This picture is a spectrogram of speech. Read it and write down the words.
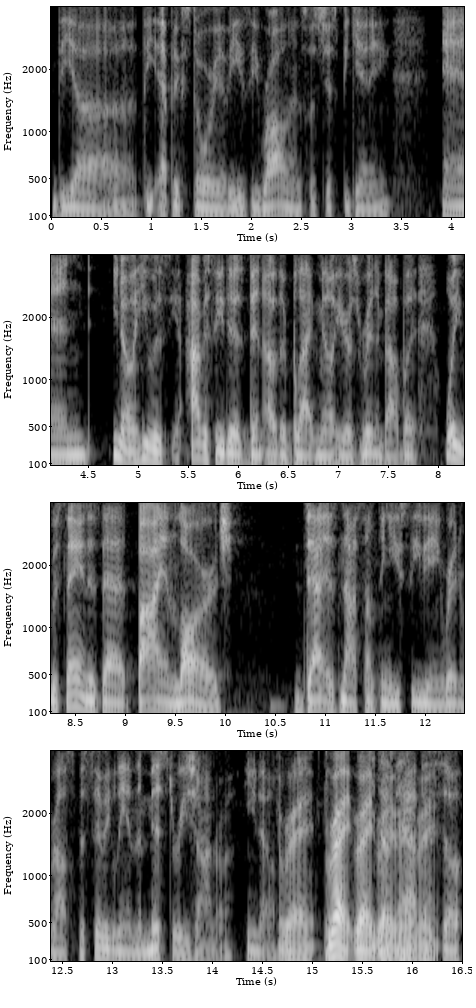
the uh the epic story of Easy Rawlins was just beginning. And you know, he was obviously there's been other black male heroes written about, but what he was saying is that by and large, that is not something you see being written about specifically in the mystery genre. You know, Right. Right. Right. it doesn't Right. happen. right. So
